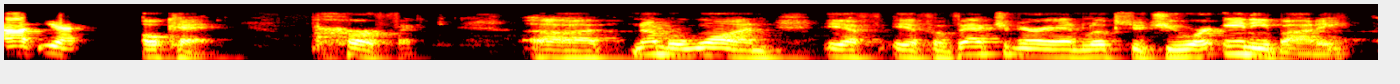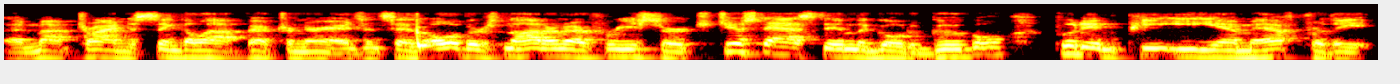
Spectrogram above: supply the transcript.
Uh, yes. Okay, perfect. uh, number one, if if a veterinarian looks at you or anybody, I'm not trying to single out veterinarians, and says, "Oh, there's not enough research," just ask them to go to Google, put in PEMF for the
